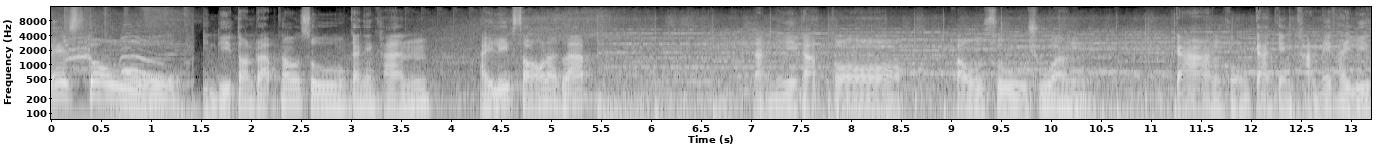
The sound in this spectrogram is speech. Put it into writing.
Let's go ยินดีต้อนรับเข้าสู่การแข่งขันไทยลีก2แล้วครับนัดนี้ครับก็เข้าสู่ช่วง กลางของการแข่งขันในไทยลีก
